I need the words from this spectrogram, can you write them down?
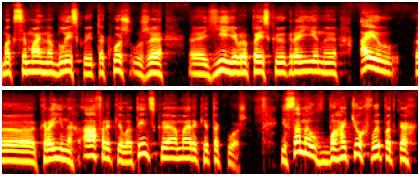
максимально близько і також уже е, є європейською країною, а й у е, країнах Африки, Латинської Америки також. І саме в багатьох випадках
